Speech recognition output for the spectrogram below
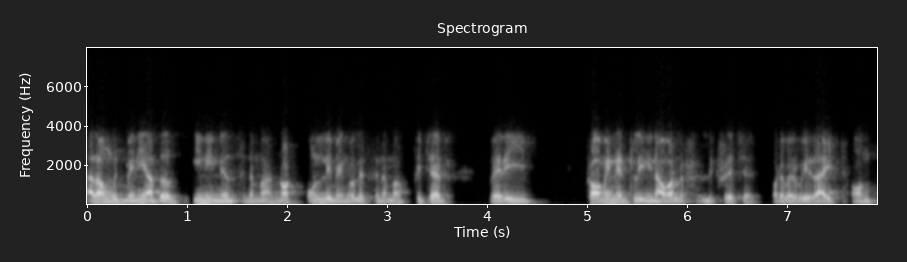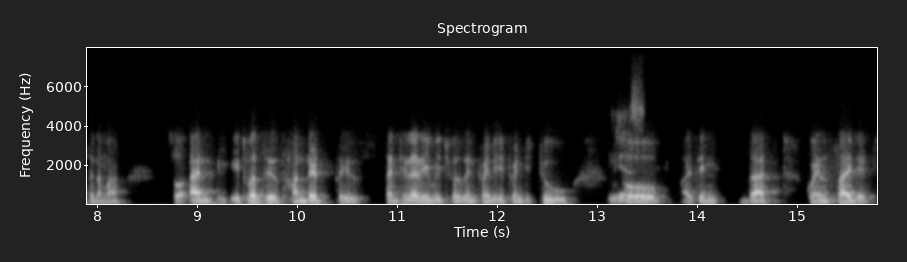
along with many others in Indian cinema, not only Bengali cinema, feature very prominently in our literature, whatever we write on cinema. So and it was his hundredth, his centenary, which was in 2022. Yes. So I think that coincided.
